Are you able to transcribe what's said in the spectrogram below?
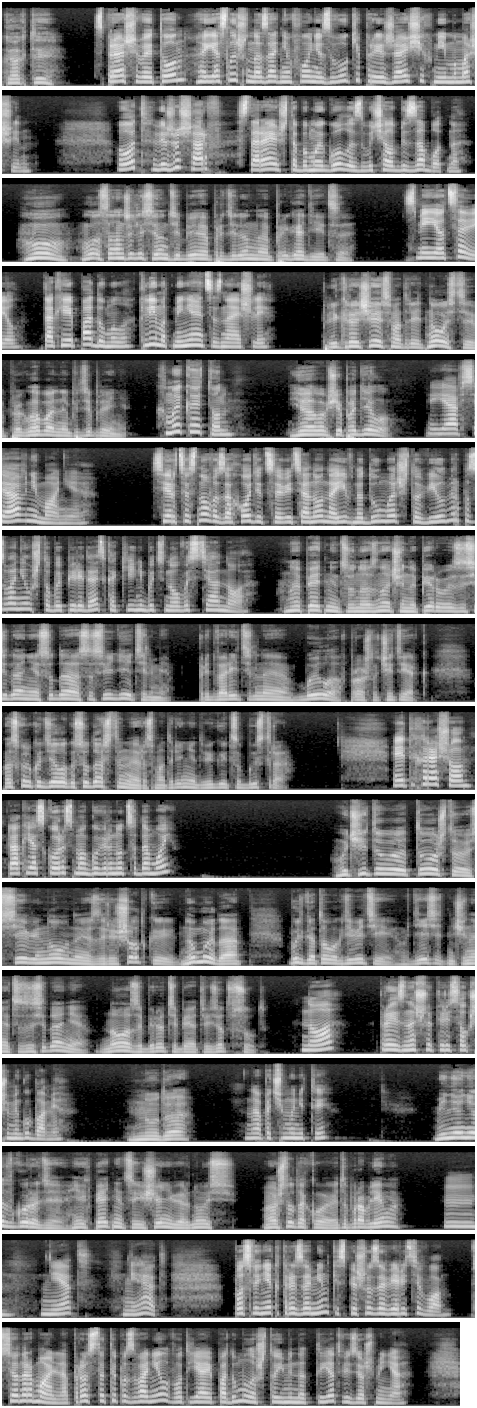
«Как ты?» Спрашивает он, а я слышу на заднем фоне звуки проезжающих мимо машин. Вот, вяжу шарф, стараюсь, чтобы мой голос звучал беззаботно. «О, в Лос-Анджелесе он тебе определенно пригодится». Смеется Вил. Так я и подумала. Климат меняется, знаешь ли. Прекращай смотреть новости про глобальное потепление. Хмыкает он. Я вообще по делу. Я вся внимание. Сердце снова заходится, ведь оно наивно думает, что Вилмер позвонил, чтобы передать какие-нибудь новости о Ноа. На пятницу назначено первое заседание суда со свидетелями. Предварительное было в прошлый четверг. Поскольку дело государственное, рассмотрение двигается быстро. Это хорошо. Так я скоро смогу вернуться домой? Учитывая то, что все виновные за решеткой, думаю, да. Будь готова к девяти. В десять начинается заседание, но заберет тебя и отвезет в суд. Но? Произношу пересохшими губами. Ну да. Ну, а почему не ты? Меня нет в городе. Я к пятнице еще не вернусь. А что такое? Это проблема? М нет, нет. После некоторой заминки спешу заверить его. Все нормально, просто ты позвонил, вот я и подумала, что именно ты отвезешь меня.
